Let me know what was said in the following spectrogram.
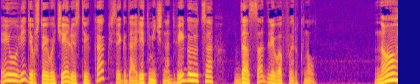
и, увидев, что его челюсти, как всегда, ритмично двигаются, досадливо фыркнул. Но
